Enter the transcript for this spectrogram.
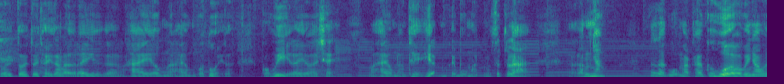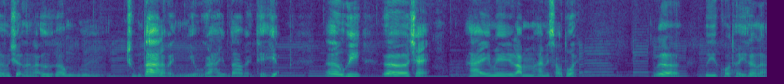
tôi tôi tôi thấy rằng là ở đây uh, hai ông là hai ông cũng có tuổi rồi có huy ở đây là trẻ mà hai ông đang thể hiện một cái bộ mặt nó rất là lăng nhăng tức là bộ mặt hai ông cứ hùa vào với nhau để nói chuyện rằng là ừ các ông chúng ta là phải nhiều gái chúng ta phải thể hiện. Ờ, huy uh, trẻ 25 26 tuổi. Bây giờ huy có thấy rằng là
